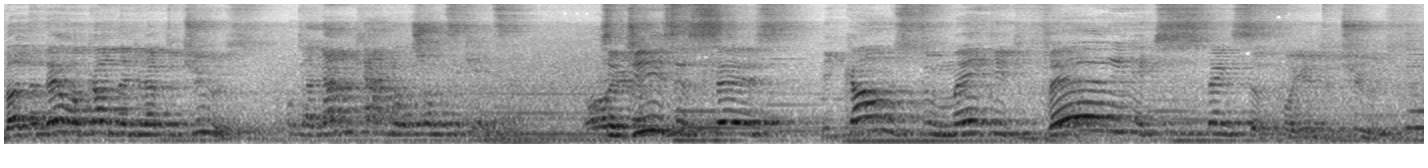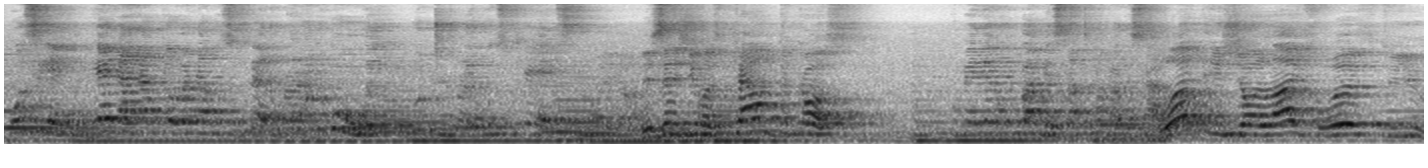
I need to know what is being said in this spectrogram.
But the day will come that you have to choose. kodwa namhlanje okusho ukuthi khetha So Jesus says he comes to make it very expensive for you to choose. uthi-ke ngelana nto wena ukuthi kube lukhulu kuwe kudule ukuthi ukhethe He says you must count the cost. kumele ubambe isiphathimagalo sakho What is your life worth to you?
